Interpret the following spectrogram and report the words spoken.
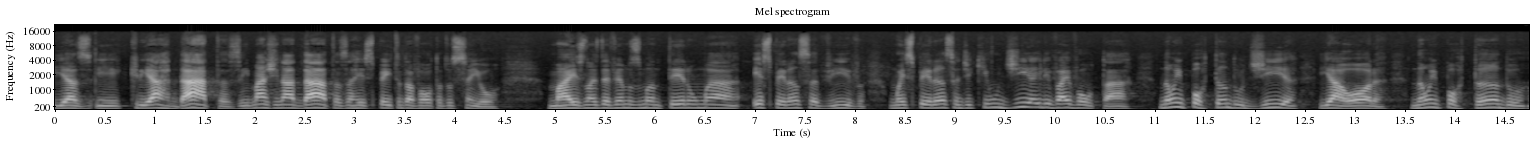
e, as, e criar datas, imaginar datas a respeito da volta do Senhor. Mas nós devemos manter uma esperança viva, uma esperança de que um dia Ele vai voltar, não importando o dia e a hora, não importando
